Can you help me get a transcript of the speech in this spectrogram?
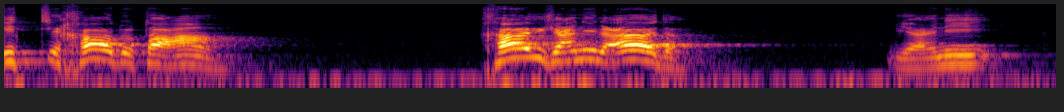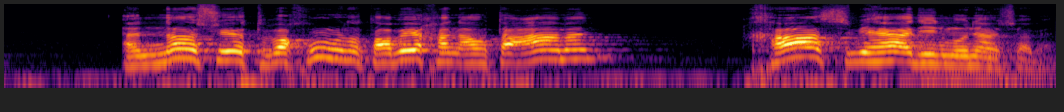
اتخاذ طعام خارج عن العادة. يعني الناس يطبخون طبيخا أو طعاما خاص بهذه المناسبة.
